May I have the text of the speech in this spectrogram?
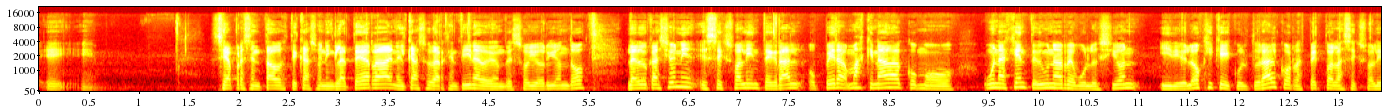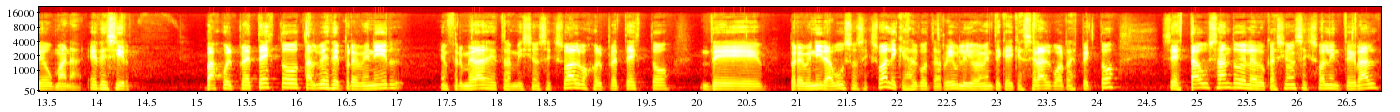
eh, se ha presentado este caso en Inglaterra, en el caso de Argentina, de donde soy oriundo. La educación sexual integral opera más que nada como un agente de una revolución ideológica y cultural con respecto a la sexualidad humana. Es decir, bajo el pretexto tal vez de prevenir enfermedades de transmisión sexual, bajo el pretexto de prevenir abuso sexual, y que es algo terrible y obviamente que hay que hacer algo al respecto, se está usando de la educación sexual integral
